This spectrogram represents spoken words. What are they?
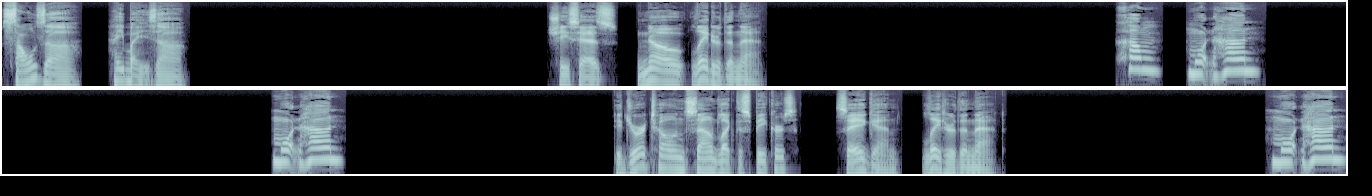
6 giờ hay 7 giờ? She says, No, later than that. Không, muộn hơn. Muộn hơn. Did your tone sound like the speaker's? Say again, later than that. Muộn hơn.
